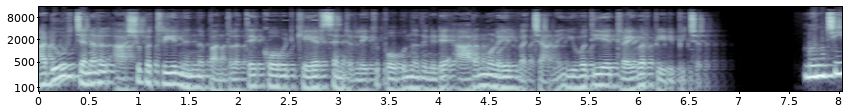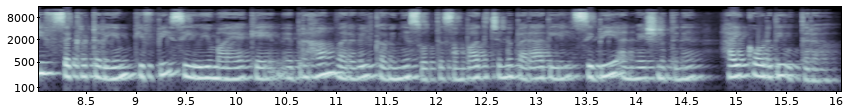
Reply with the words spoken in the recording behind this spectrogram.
അടൂർ ജനറൽ ആശുപത്രിയിൽ നിന്ന് പന്തളത്തെ കോവിഡ് കെയർ സെന്ററിലേക്ക് പോകുന്നതിനിടെ ആറന്മുളയിൽ വച്ചാണ് യുവതിയെ ഡ്രൈവർ പീഡിപ്പിച്ചത്. മുൻ ചീഫ് സെക്രട്ടറിയും കിഫ്ബി സിഇഒയുമായ കെ എം എബ്രഹാം വരവിൽ കവിഞ്ഞ സ്വത്ത് സമ്പാദിച്ചെന്ന പരാതിയിൽ സിബിഐ അന്വേഷണത്തിന് ഹൈക്കോടതി ഉത്തരവ്.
